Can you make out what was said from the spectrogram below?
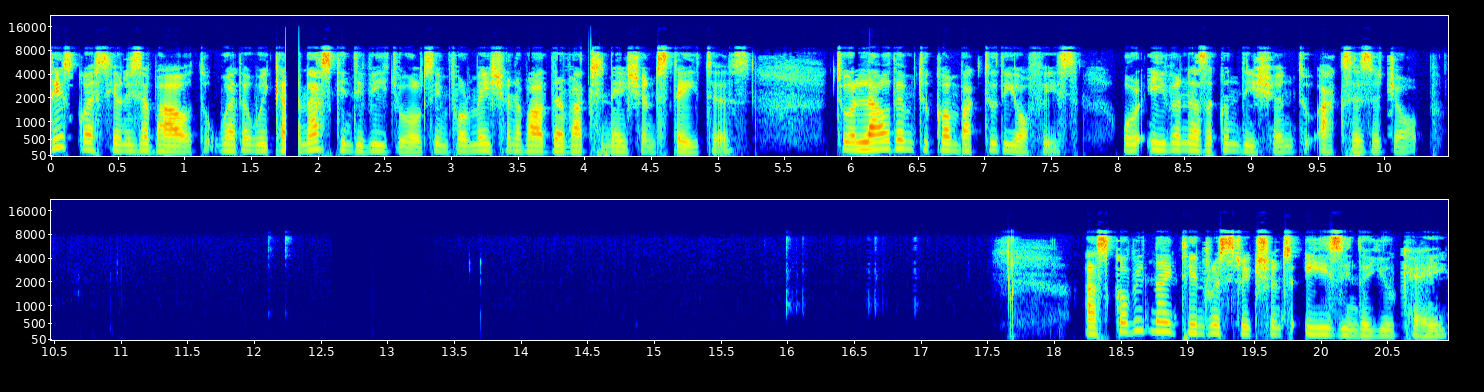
This question is about whether we can ask individuals information about their vaccination status to allow them to come back to the office or even as a condition to access a job. As COVID-19 restrictions ease in the UK,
